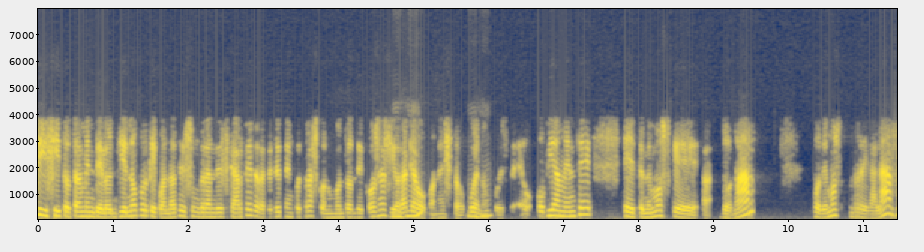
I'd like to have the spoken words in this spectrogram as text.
Sí, sí, totalmente, lo entiendo porque cuando haces un gran descarte de repente te encuentras con un montón de cosas y ahora qué hago con esto. Bueno, pues eh, obviamente eh, tenemos que ah, donar, podemos regalar,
